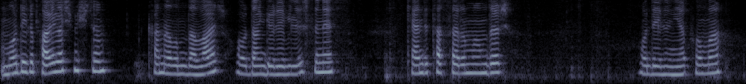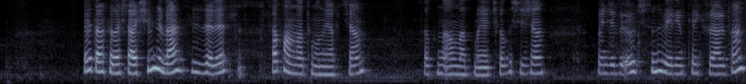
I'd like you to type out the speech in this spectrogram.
modeli paylaşmıştım. Kanalımda var. Oradan görebilirsiniz. Kendi tasarımımdır modelin yapımı. Evet arkadaşlar şimdi ben sizlere sap anlatımını yapacağım. Sapını anlatmaya çalışacağım. Önce bir ölçüsünü vereyim tekrardan.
